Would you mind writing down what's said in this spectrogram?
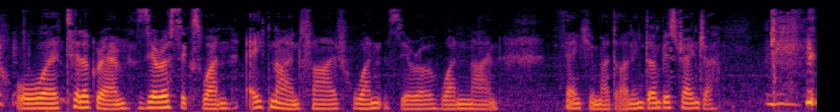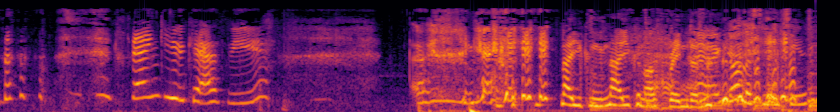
or uh, telegram 061 895 1019. Thank you, my darling. Don't be a stranger. Thank you, Kathy. Okay. Now you can, now you can ask Brendon. You're listening to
